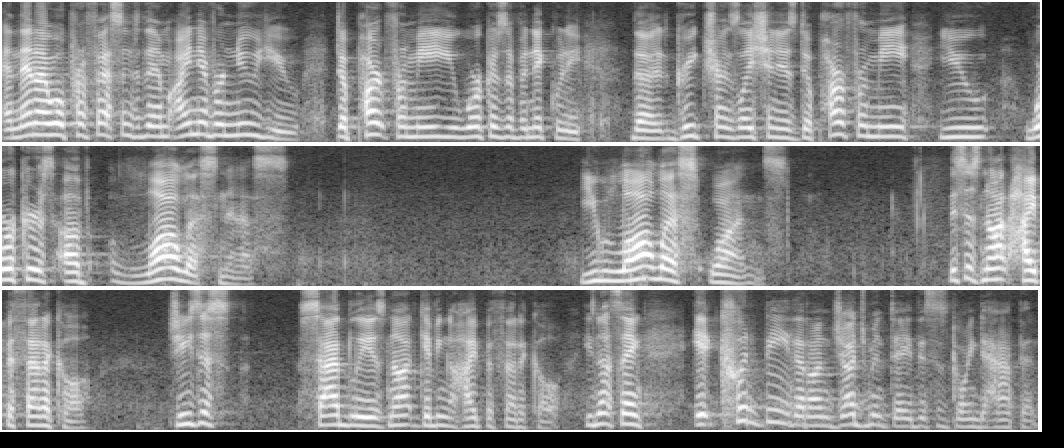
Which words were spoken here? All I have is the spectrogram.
And then I will profess unto them, I never knew you. Depart from me, you workers of iniquity. The Greek translation is, Depart from me, you workers of lawlessness. You lawless ones. This is not hypothetical. Jesus, sadly, is not giving a hypothetical. He's not saying, it could be that on Judgment Day this is going to happen.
